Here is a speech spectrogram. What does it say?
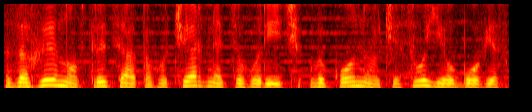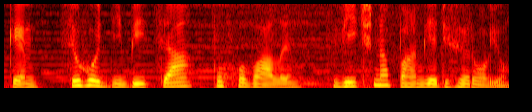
Загинув 30 червня цьогоріч, виконуючи свої обов'язки. Сьогодні бійця поховали. Вічна пам'ять герою.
